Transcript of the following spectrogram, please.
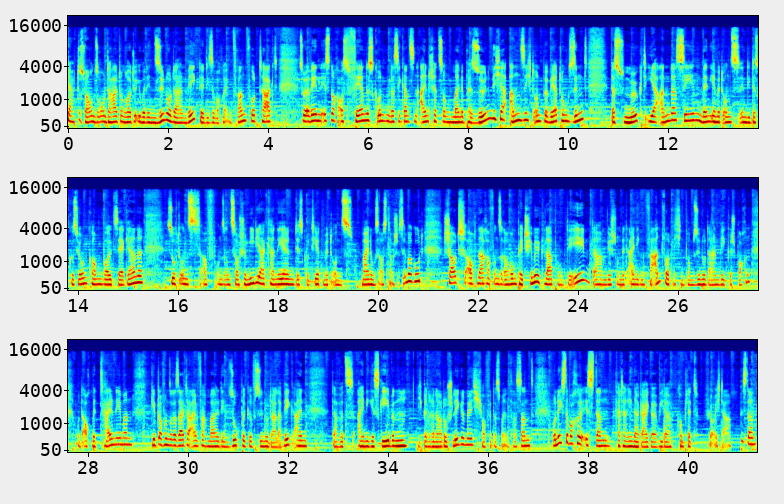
Tja, das war unsere Unterhaltung heute über den synodalen Weg, der diese Woche in Frankfurt tagt. Zu erwähnen ist noch aus Fairnessgründen, dass die ganzen Einschätzungen meine persönliche Ansicht und Bewertung sind. Das mögt ihr anders sehen. Wenn ihr mit uns in die Diskussion kommen wollt, sehr gerne. Sucht uns auf unseren Social Media Kanälen, diskutiert mit uns. Meinungsaustausch ist immer gut. Schaut auch nach auf unserer Homepage himmelklar.de. Da haben wir schon mit einigen Verantwortlichen vom synodalen Weg gesprochen und auch mit Teilnehmern. Gebt auf unserer Seite Seite einfach mal den Suchbegriff Synodaler Weg ein. Da wird es einiges geben. Ich bin Renato Schlegelmilch. Ich hoffe, das war interessant. Und nächste Woche ist dann Katharina Geiger wieder komplett für euch da. Bis dann.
